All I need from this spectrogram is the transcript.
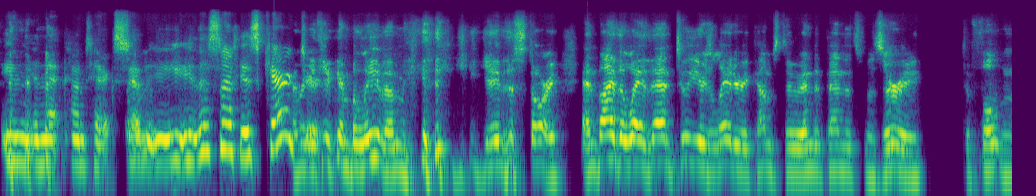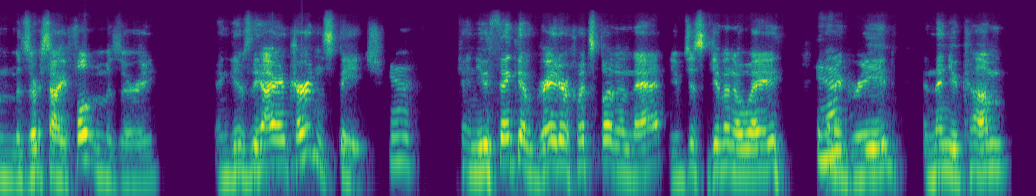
in in that context. I mean, that's not his character. I mean, if you can believe him, he gave the story. And by the way, then two years later, he comes to Independence, Missouri, to Fulton, Missouri. Sorry, Fulton, Missouri and gives the Iron Curtain speech. Yeah. Can you think of greater chutzpah than that? You've just given away yeah. and agreed, and then you come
